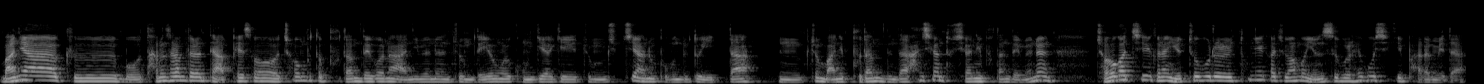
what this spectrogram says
만약 그 뭐 다른 사람들한테 앞에서 처음부터 부담되거나 아니면은 좀 내용을 공개하기 좀 쉽지 않은 부분들도 있다. 음, 좀 많이 부담된다. 한 시간 두 시간이 부담되면은 저같이 그냥 유튜브를 통해 가지고 한번 연습을 해 보시기 바랍니다.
